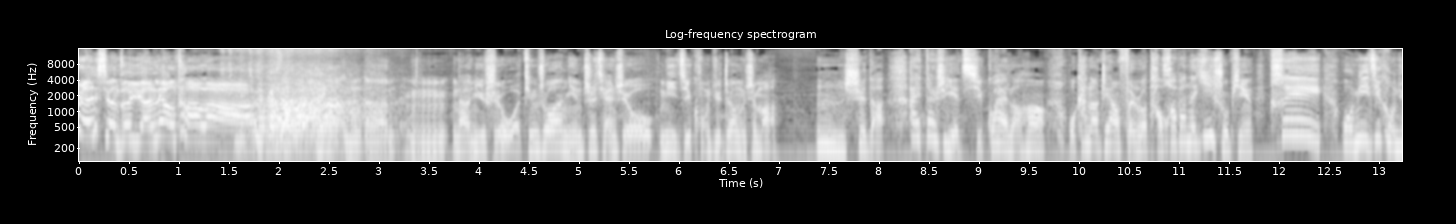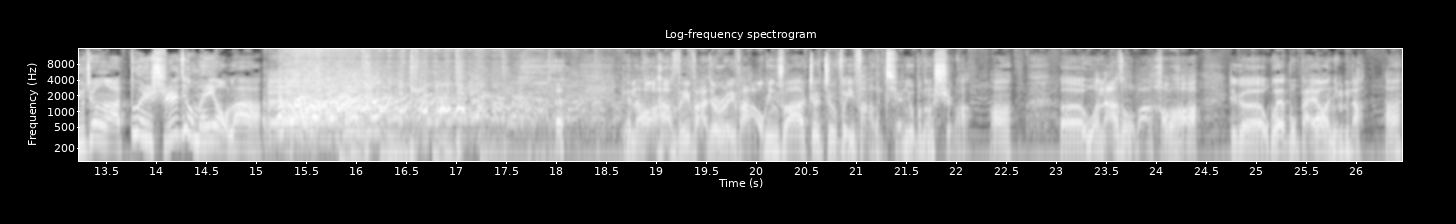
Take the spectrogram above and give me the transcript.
然选择原谅他了。那嗯嗯嗯，那女士，我听说您之前是有密集恐惧症是吗？嗯，是的。哎，但是也奇怪了哈，我看到这样粉若桃花般的艺术品，嘿，我密集恐惧症啊，顿时就没有了。别闹啊！违法就是违法，我跟你说啊，这就违法了，钱就不能使了啊！呃，我拿走吧，好不好？这个我也不白要你们的啊，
